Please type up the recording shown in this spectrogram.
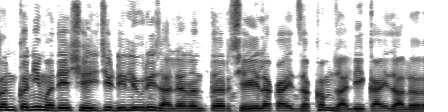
कणकणीमध्ये शेळीची डिलिव्हरी झाल्यानंतर शेळीला काय जखम झाली काय झालं?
